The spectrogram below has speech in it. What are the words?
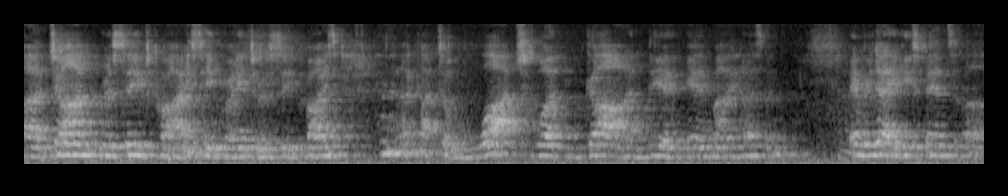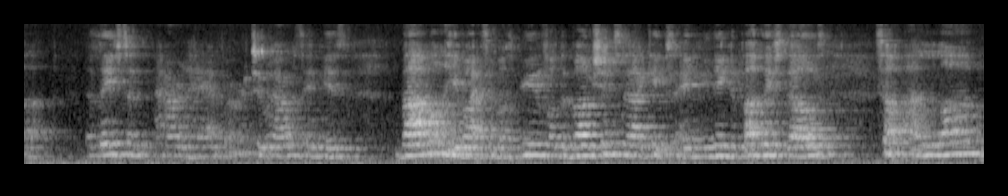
uh, John received Christ. He prayed to receive Christ. And I got to watch what God did in my husband. Every day he spends uh, at least an hour and a half or two hours in his Bible. He writes the most beautiful devotions that I keep saying you need to publish those. So I love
